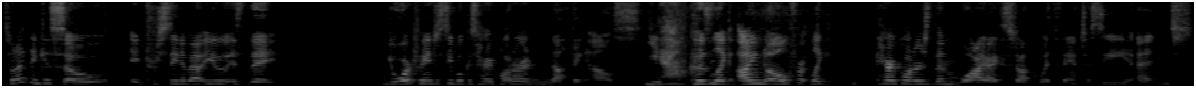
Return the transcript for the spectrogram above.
So what I think is so interesting about you is that your fantasy book is Harry Potter and nothing else. Yeah, Because like I know for like Harry Potter's then why I stuck with fantasy and sci-fi stuff.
